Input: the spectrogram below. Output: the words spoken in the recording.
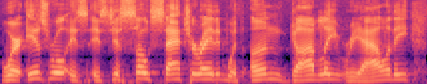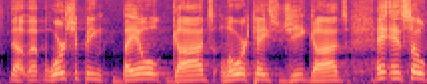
where Israel is, is just so saturated with ungodly reality, uh, worshiping Baal gods, lowercase g gods. And, and so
